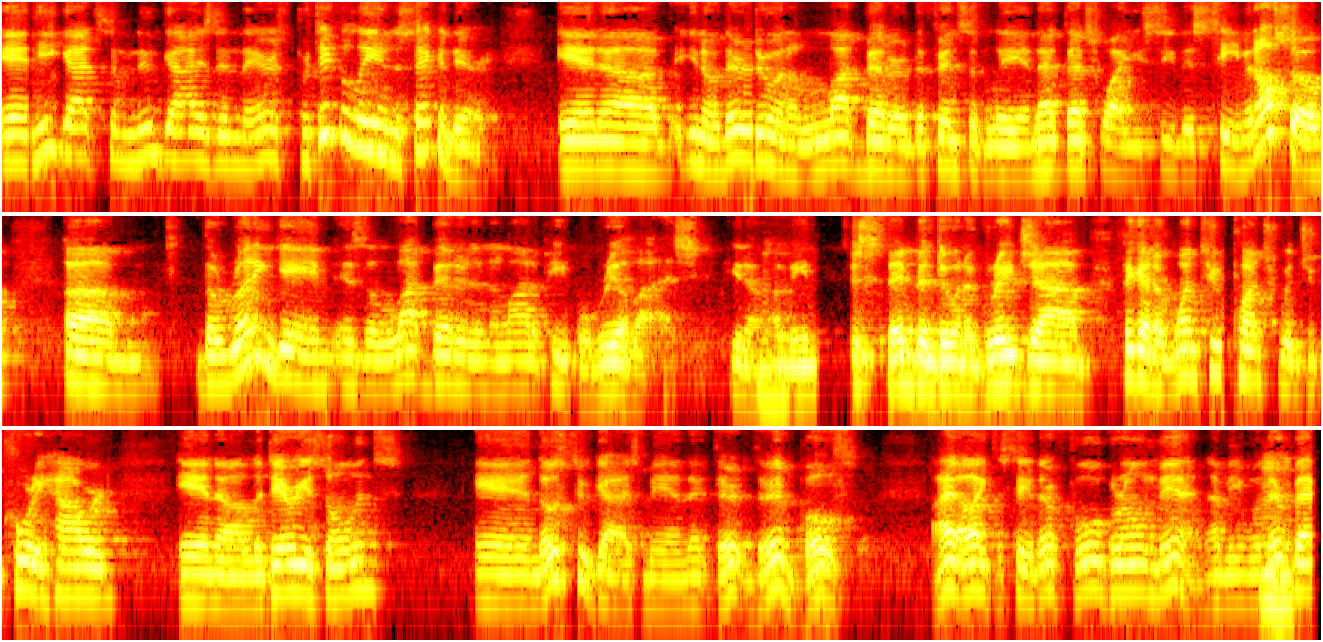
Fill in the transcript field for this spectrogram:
and he got some new guys in there, particularly in the secondary. And uh, you know they're doing a lot better defensively, and that that's why you see this team. And also, um, the running game is a lot better than a lot of people realize. You know, mm-hmm. I mean, just they've been doing a great job. They got a one-two punch with Ja'Cory Howard and uh, Ladarius Owens, and those two guys, man, they're they're both I like to say they're full grown men. I mean, when mm-hmm. they're back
